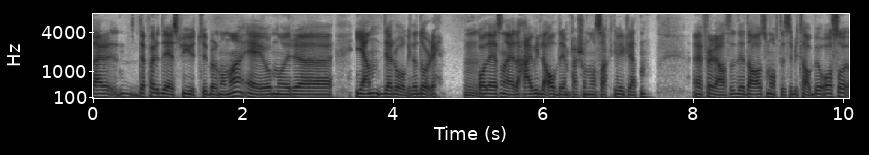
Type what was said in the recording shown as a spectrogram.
der det parodieres på YouTube, blant annet, er jo når uh, igjen dialogen er dårlig. Mm. Og det er sånn her, det her ville aldri en person ha sagt i virkeligheten. Jeg føler at Det er da som oftest blir tabu. Og så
